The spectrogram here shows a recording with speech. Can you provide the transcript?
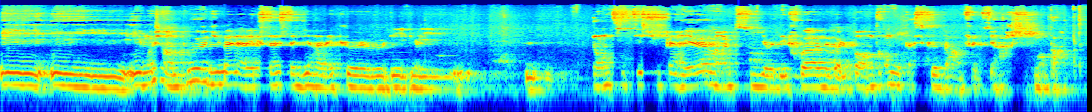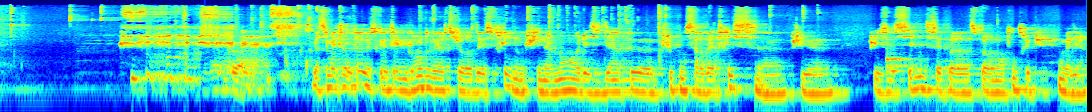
Et, moi j'ai un peu du mal avec ça, c'est-à-dire avec les, les d'entités supérieures hein, qui des fois ne veulent pas entendre parce que bah, en fait hiérarchiquement parlant voilà. bah, ça m'étonne pas parce que tu as une grande ouverture d'esprit, donc finalement, les idées un peu plus conservatrices, euh, plus, euh, plus anciennes, c'est pas, pas vraiment ton truc, on va dire.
